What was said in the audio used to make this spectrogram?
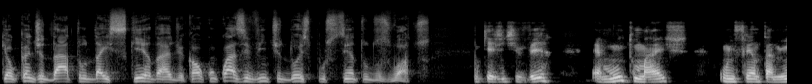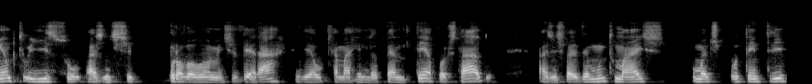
que é o candidato da esquerda radical, com quase 22% dos votos. O que a gente vê é muito mais um enfrentamento, e isso a gente provavelmente verá, e é o que a Marine Le Pen tem apostado, a gente vai ver muito mais uma disputa entre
